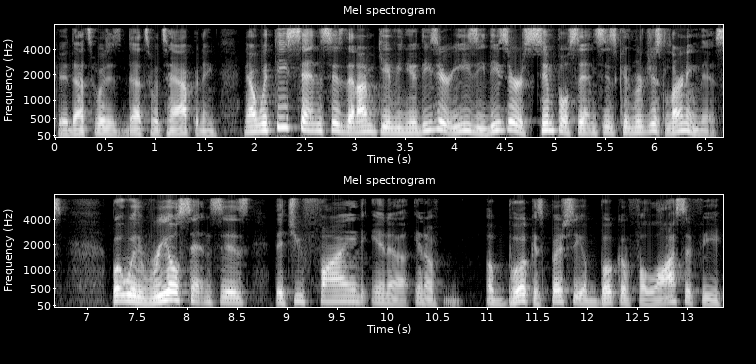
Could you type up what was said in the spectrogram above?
Okay, that's what is that's what's happening. Now with these sentences that I'm giving you, these are easy. These are simple sentences because we're just learning this. But with real sentences, that you find in a in a, a book, especially a book of philosophy,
